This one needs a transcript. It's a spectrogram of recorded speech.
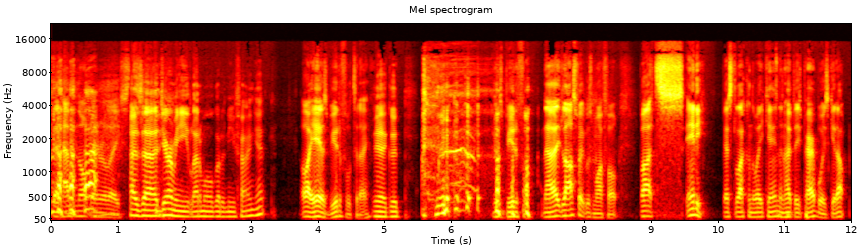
that have not been released. Has uh, Jeremy Latimore got a new phone yet? Oh yeah, it was beautiful today. Yeah, good. It was beautiful. no, last week was my fault. But Andy, best of luck on the weekend, and hope these Paraboys get up.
